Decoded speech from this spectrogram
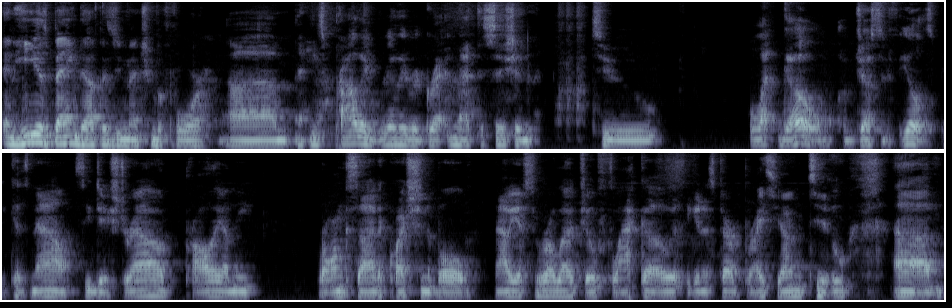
and he is banged up, as you mentioned before, um, and he's probably really regretting that decision to let go of Justin Fields because now CJ Stroud probably on the wrong side of questionable. Now he has to roll out Joe Flacco. Is he going to start Bryce Young too? Um,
